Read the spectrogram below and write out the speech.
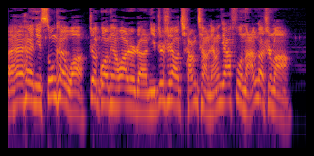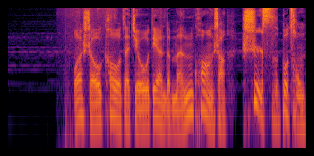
哎，你松开我！这光天化日的，你这是要强抢良家妇男了是吗？我手扣在酒店的门框上，誓死不从。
